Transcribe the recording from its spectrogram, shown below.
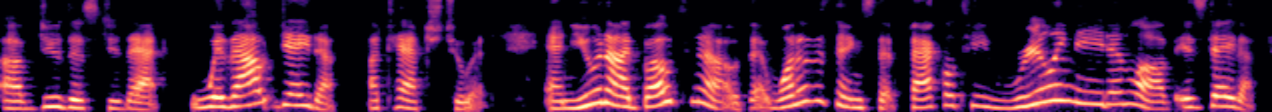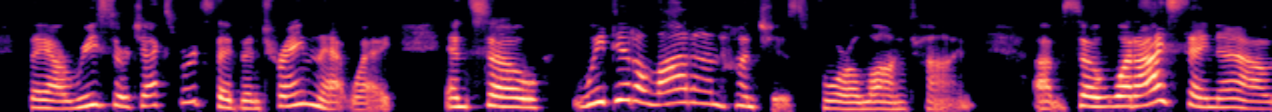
of do this do that without data attached to it. And you and I both know that one of the things that faculty really need and love is data. They are research experts, they've been trained that way. And so we did a lot on hunches for a long time. Um, so what I say now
